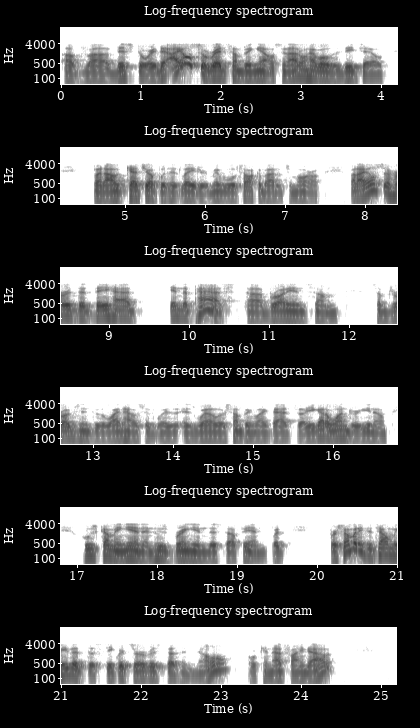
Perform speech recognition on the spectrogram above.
of uh, this story. I also read something else, and I don't have all the details, but I'll catch up with it later. Maybe we'll talk about it tomorrow. But I also heard that they had in the past uh, brought in some some drugs into the White House as well, or something like that. So you got to wonder, you know, who's coming in and who's bringing this stuff in. But for somebody to tell me that the Secret Service doesn't know or cannot find out,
